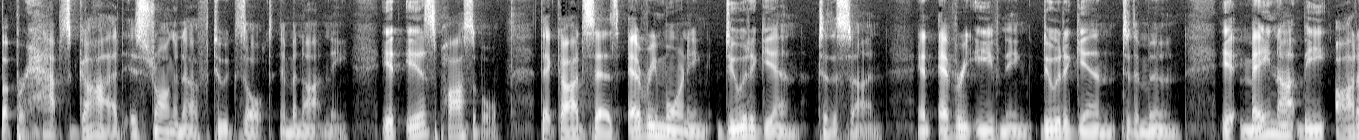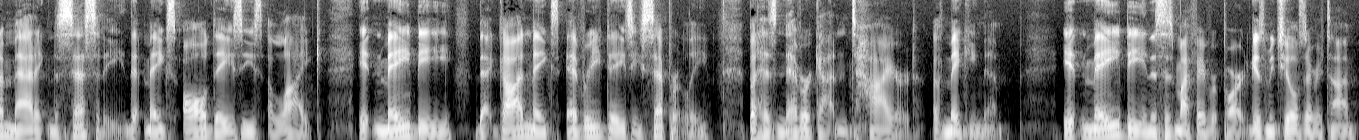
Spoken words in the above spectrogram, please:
but perhaps God is strong enough to exult in monotony. It is possible that God says every morning, do it again to the sun, and every evening, do it again to the moon. It may not be automatic necessity that makes all daisies alike. It may be that God makes every daisy separately, but has never gotten tired of making them. It may be, and this is my favorite part, it gives me chills every time.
